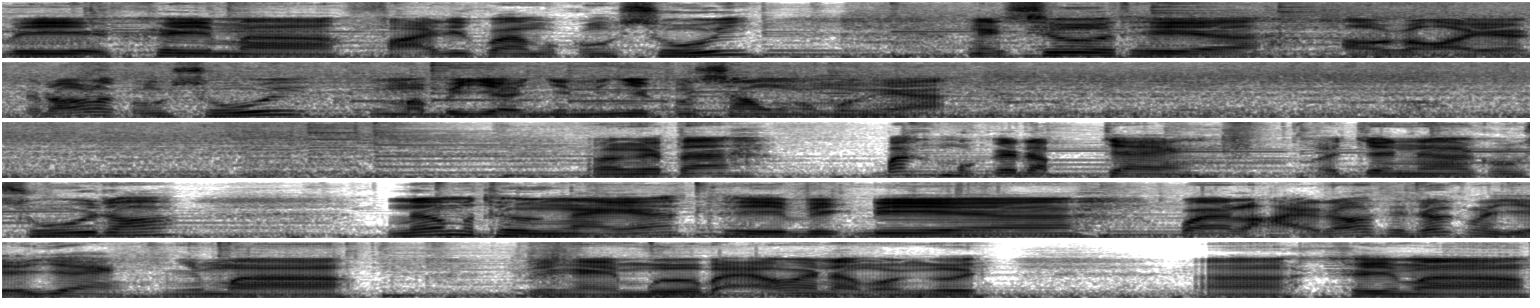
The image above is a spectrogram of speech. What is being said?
vì khi mà phải đi qua một con suối. Ngày xưa thì à, họ gọi cái đó là con suối mà bây giờ nhìn nó như con sông mọi người ạ và người ta bắt một cái đập tràn ở trên à, con suối đó. Nếu mà thường ngày á thì việc đi à, qua lại đó thì rất là dễ dàng. Nhưng mà vì ngày mưa bão hay nào mọi người à, khi mà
